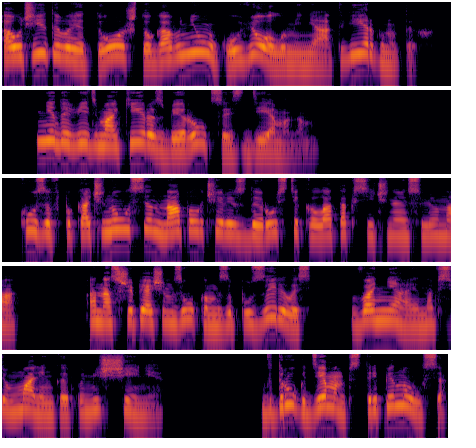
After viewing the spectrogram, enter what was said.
А учитывая то, что говнюк увел у меня отвергнутых, не до ведьмаки разберутся с демоном. Кузов покачнулся, на пол через дыру стекла токсичная слюна. Она с шипящим звуком запузырилась, воняя на все маленькое помещение. Вдруг демон встрепенулся,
